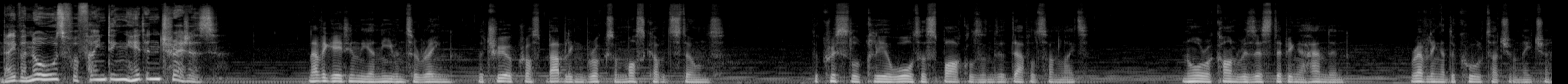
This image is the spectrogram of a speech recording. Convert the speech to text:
And I've a nose for finding hidden treasures. Navigating the uneven terrain, the trio cross babbling brooks and moss covered stones. The crystal clear water sparkles under the dappled sunlight. Nora can't resist dipping a hand in, reveling at the cool touch of nature.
